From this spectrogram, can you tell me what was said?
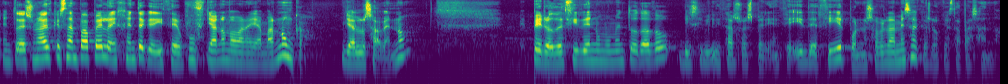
Entonces, una vez que está en papel hay gente que dice, uff, ya no me van a llamar nunca, ya lo saben, ¿no? Pero decide en un momento dado visibilizar su experiencia y decir, poner sobre la mesa qué es lo que está pasando.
